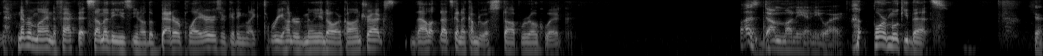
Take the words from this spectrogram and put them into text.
never mind the fact that some of these, you know, the better players are getting like three hundred million dollar contracts. That that's going to come to a stop real quick. That's dumb money anyway. Poor Mookie Betts. Yeah.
